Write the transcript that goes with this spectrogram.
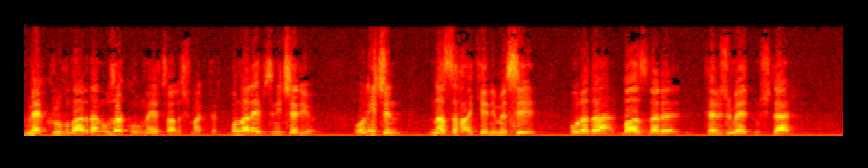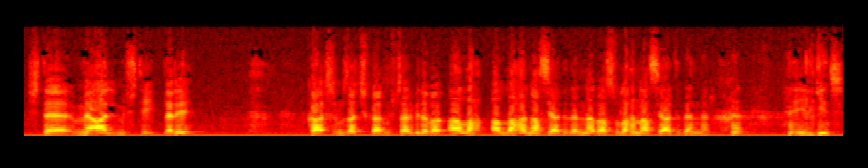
mekruhlardan uzak olmaya çalışmaktır. Bunlar hepsini içeriyor. Onun için nasiha kelimesi burada bazıları tercüme etmişler. İşte meal müştehitleri karşımıza çıkarmışlar. Bir de bak Allah Allah'a nasihat edenler, Resulullah'a nasihat edenler. İlginç.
